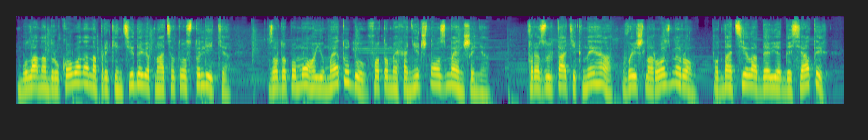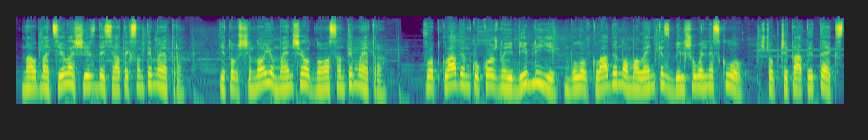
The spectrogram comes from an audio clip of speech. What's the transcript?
була надрукована наприкінці 19 століття за допомогою методу фотомеханічного зменшення. В результаті книга вийшла розміром 1,9 на 1,6 см і товщиною менше 1 см. В обкладинку кожної біблії було вкладено маленьке збільшувальне скло, щоб читати текст.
